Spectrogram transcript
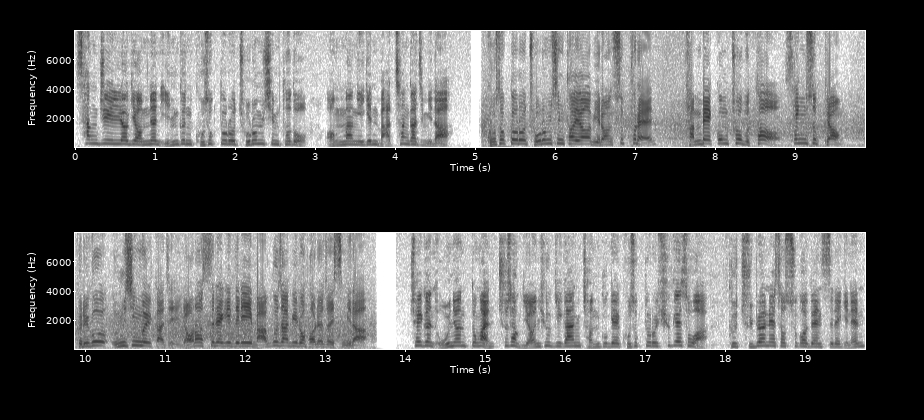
상주 인력이 없는 인근 고속도로 졸음 쉼터도 엉망이긴 마찬가지입니다. 고속도로 졸음 쉼터 옆 이런 수풀엔 담배 꽁초부터 생수병 그리고 음식물까지 여러 쓰레기들이 마구잡이로 버려져 있습니다. 최근 5년 동안 추석 연휴 기간 전국의 고속도로 휴게소와 그 주변에서 수거된 쓰레기는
